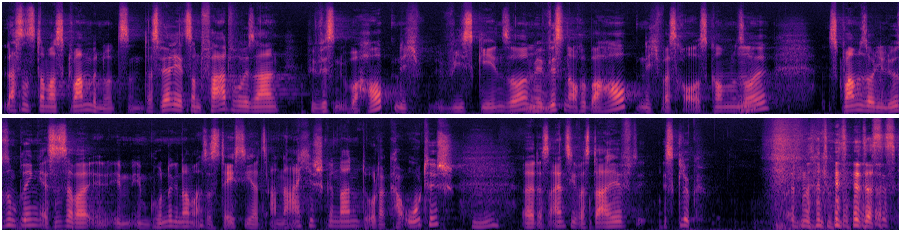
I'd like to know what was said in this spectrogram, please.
lass uns doch mal Scrum benutzen. Das wäre jetzt so ein Pfad, wo wir sagen, wir wissen überhaupt nicht, wie es gehen soll. Mhm. Wir wissen auch überhaupt nicht, was rauskommen mhm. soll. Scrum soll die Lösung bringen. Es ist aber im, im Grunde genommen, also Stacy hat es anarchisch genannt oder chaotisch. Mhm. Äh, das Einzige, was da hilft, ist Glück. das ist,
